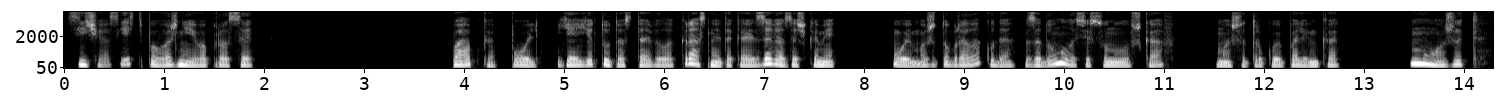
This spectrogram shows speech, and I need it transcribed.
Сейчас есть поважнее вопросы. «Папка, Поль, я ее тут оставила, красная такая, с завязочками». «Ой, может, убрала куда? Задумалась и сунула в шкаф?» — машет рукой Полинка. «Может», —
